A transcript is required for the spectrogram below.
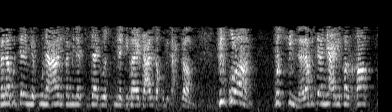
فلا بد أن يكون عارفا من الكتاب والسنة ما يتعلق بالأحكام. في القرآن والسنة لا بد أن يعرف الخاص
